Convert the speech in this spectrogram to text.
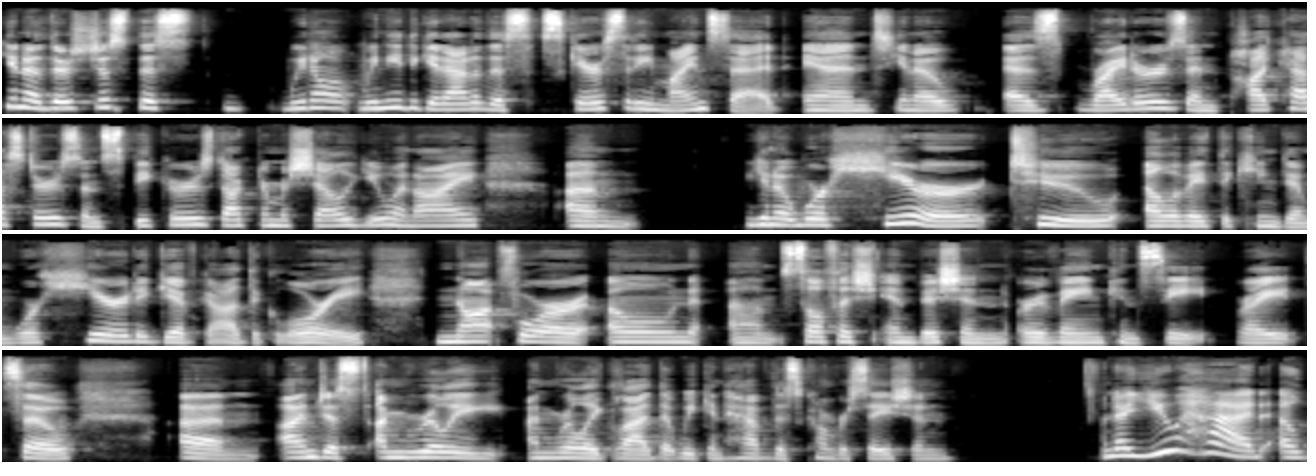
you know, there's just this. We don't. We need to get out of this scarcity mindset. And you know, as writers and podcasters and speakers, Dr. Michelle, you and I. Um, you know, we're here to elevate the kingdom. We're here to give God the glory, not for our own um, selfish ambition or vain conceit, right? So, um, I'm just, I'm really, I'm really glad that we can have this conversation. Now, you had a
